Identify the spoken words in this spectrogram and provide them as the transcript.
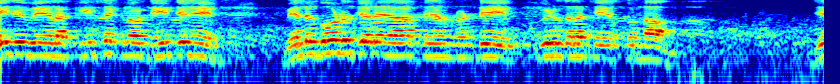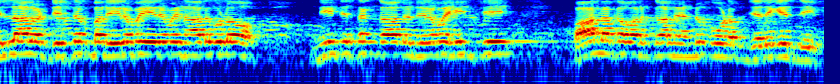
ఐదు వేల క్యూసెక్కుల నీటిని వెలుగోడు జలాశయం నుండి విడుదల చేస్తున్నాం. జిల్లాలో డిసెంబర్ ఇరవై ఇరవై నాలుగులో నీటి సంఘాలు నిర్వహించి పాలక వర్గాలను ఎన్నుకోవడం జరిగింది.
